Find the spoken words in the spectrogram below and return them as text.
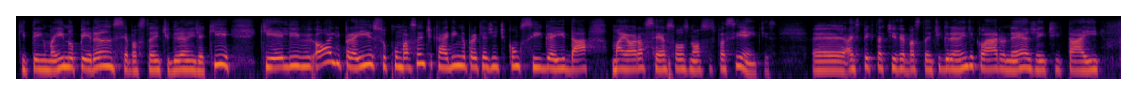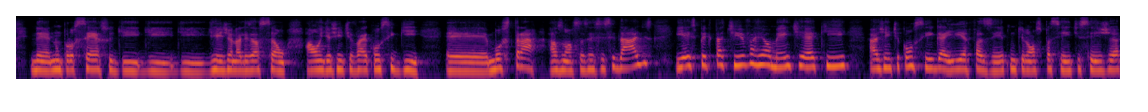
que tem uma inoperância bastante grande aqui, que ele olhe para isso com bastante carinho para que a gente consiga aí dar maior acesso aos nossos pacientes. É, a expectativa é bastante grande, claro, né? A gente está aí né, num processo de, de, de, de, regionalização, onde a gente vai conseguir é, mostrar as nossas necessidades e a expectativa realmente é que a gente consiga aí fazer com que o nosso paciente seja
